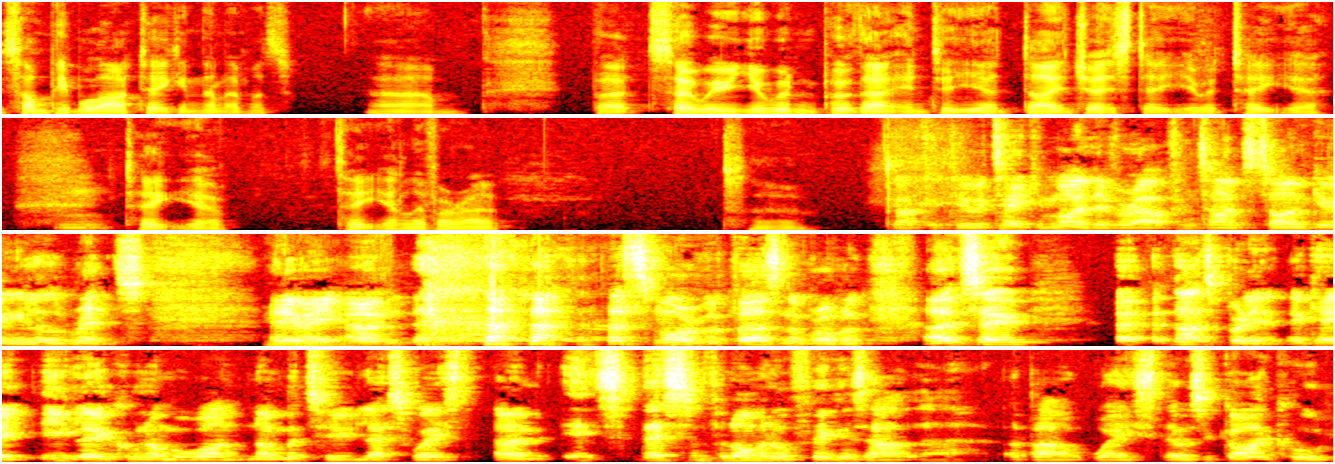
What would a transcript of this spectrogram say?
Some people are taking the livers, um, but so we, you wouldn't put that into your digestate. You would take your Mm. take your take your liver out. So I could do with taking my liver out from time to time, giving a little rinse. Yeah. Anyway, um, that's more of a personal problem. Uh, so uh, that's brilliant. Okay, eat local. Number one. Number two, less waste. Um, it's there's some phenomenal figures out there about waste. There was a guy called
